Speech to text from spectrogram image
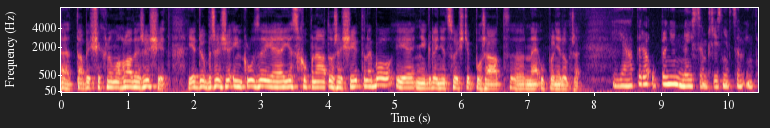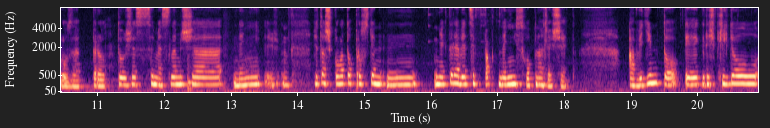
e, ta by všechno mohla vyřešit. Je dobře, že inkluze je, je schopná to řešit, nebo je někde něco ještě pořád e, neúplně dobře? Já teda úplně nejsem příznivcem inkluze, protože si myslím, že není, že ta škola to prostě některé věci fakt není schopna řešit. A vidím to i když přijdou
